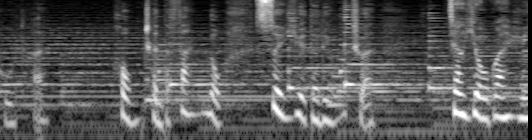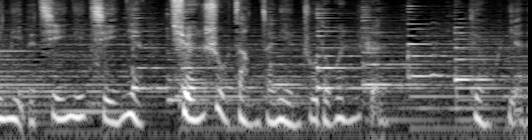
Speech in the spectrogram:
蒲团。红尘的翻弄，岁月的流转，将有关于你的奇泥奇念全数葬在念珠的温润。六年，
